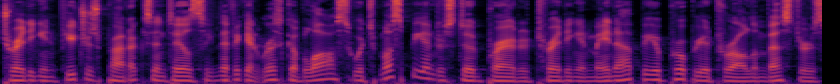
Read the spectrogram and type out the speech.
Trading in futures products entails significant risk of loss, which must be understood prior to trading and may not be appropriate for all investors.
